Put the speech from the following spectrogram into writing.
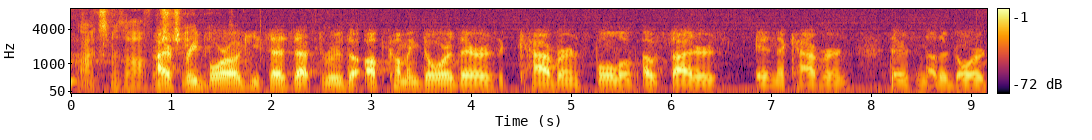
Blacksmith offers. I freed Borog. He says that through the upcoming door, there's a cavern full of outsiders. In the cavern, there's another door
